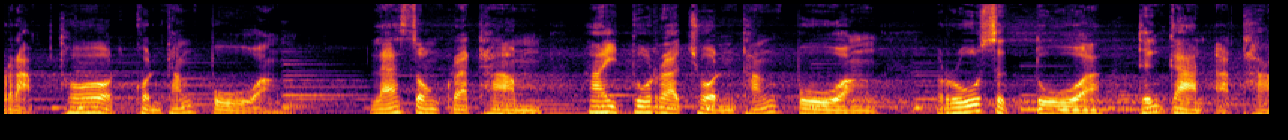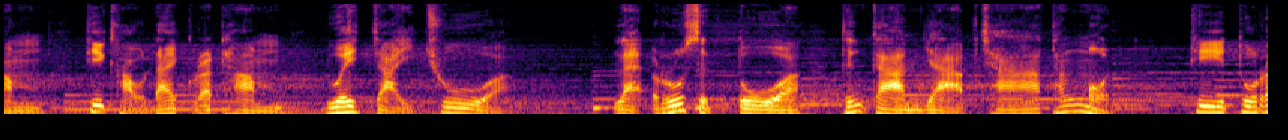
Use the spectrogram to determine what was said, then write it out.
ปรับโทษคนทั้งปวง และทรงกระทำให้ทุรชนทั้งปวง รู้สึกตัวถึงการอาธรรมที่เขาได้กระทำด้วยใจชั่ว และรู้สึกตัวถึงการหยาบช้าทั้งหมด ที่ทุร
